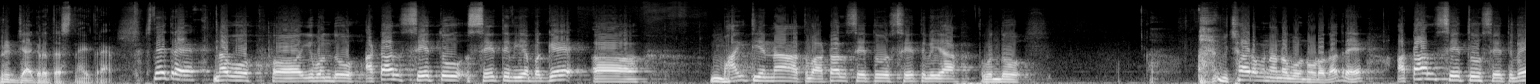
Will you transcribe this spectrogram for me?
ಬ್ರಿಡ್ಜ್ ಆಗಿರುತ್ತೆ ಸ್ನೇಹಿತರೆ. ಸ್ನೇಹಿತರೆ, ನಾವು ಈ ಒಂದು ಅಟಾಲ್ ಸೇತು ಸೇತುವೆಯ ಬಗ್ಗೆ ಮಾಹಿತಿಯನ್ನು ಅಥವಾ ಅಟಲ್ ಸೇತು ಸೇತುವೆಯ ಒಂದು ವಿಚಾರವನ್ನು ನಾವು ನೋಡೋದಾದರೆ, ಅಟಾಲ್ ಸೇತು ಸೇತುವೆ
